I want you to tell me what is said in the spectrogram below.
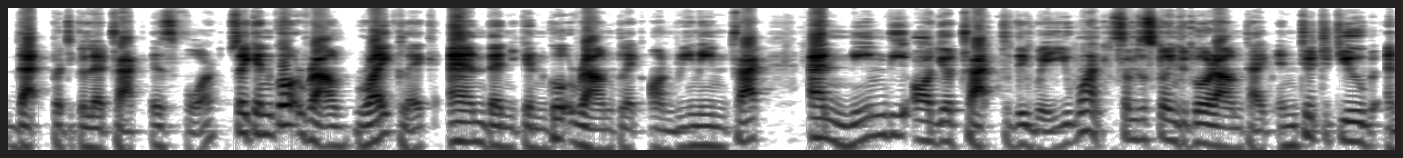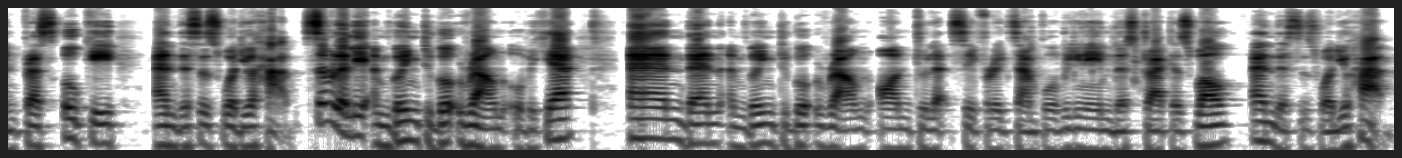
that particular track is for. So you can go around, right click, and then you can go around, click on rename track and name the audio track to the way you want. So I'm just going to go around, type into Tube and press OK. And this is what you have. Similarly, I'm going to go around over here and then I'm going to go around on to let's say for example rename this track as well and this is what you have.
